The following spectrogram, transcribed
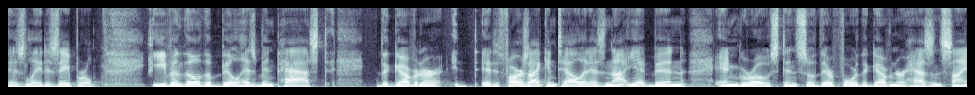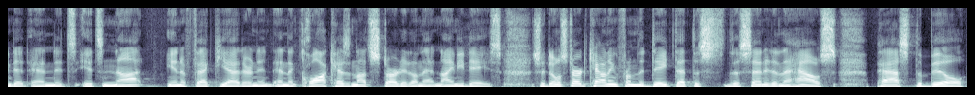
as late as April. Even though the bill has been passed, the governor, it, as far as I can tell, it has not yet been engrossed, and so therefore the governor hasn't signed it, and it's it's not in effect yet, and and the clock has not started on that 90 days. So don't start counting from the date that the the Senate and the House passed the bill.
